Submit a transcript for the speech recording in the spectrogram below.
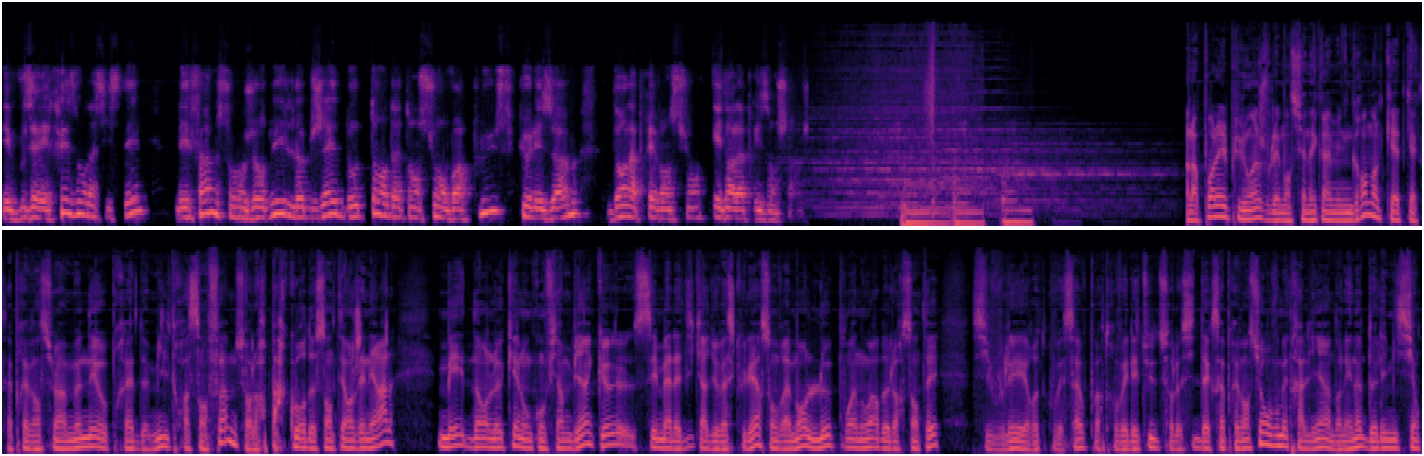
et vous avez raison d'insister, les femmes sont aujourd'hui l'objet d'autant d'attention, voire plus, que les hommes dans la prévention et dans la prise en charge. Alors pour aller plus loin, je voulais mentionner quand même une grande enquête qu'AXA Prévention a menée auprès de 1300 femmes sur leur parcours de santé en général, mais dans lequel on confirme bien que ces maladies cardiovasculaires sont vraiment le point noir de leur santé. Si vous voulez retrouver ça, vous pouvez retrouver l'étude sur le site d'AXA Prévention, on vous mettra le lien dans les notes de l'émission.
